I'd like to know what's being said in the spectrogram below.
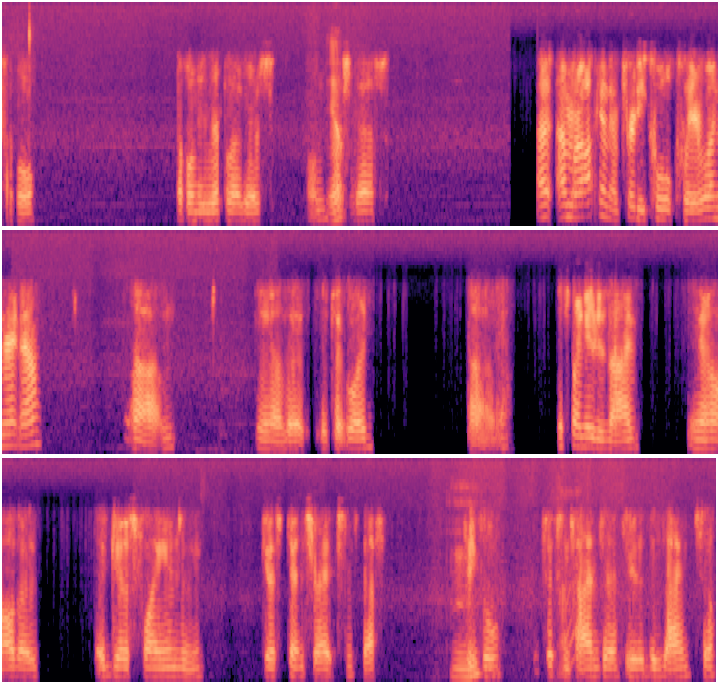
couple, couple new Rip logos on Yep. yep. stuff. I, I'm rocking a pretty cool clear one right now. Um, you know the the pit board. Um, it's my new design. You know all the the ghost flames and ghost pinstripes and stuff. Mhm. pretty cool. It took some time to do the design, so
